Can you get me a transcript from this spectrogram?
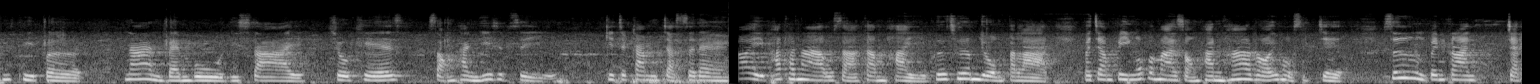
พิธีเปิดน่านแบมบูดีไซน์โชว์เคส 2024 กิจกรรมจัดแสดงย่อยพัฒนาอุตสาหกรรมไผ่เพื่อเชื่อมโยงตลาด ประจำปีงบประมาณ 2567 ซึ่งเป็นการจัด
